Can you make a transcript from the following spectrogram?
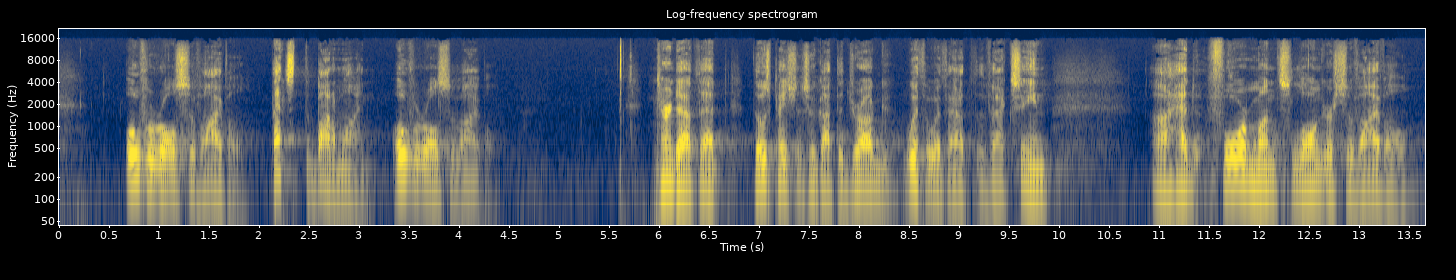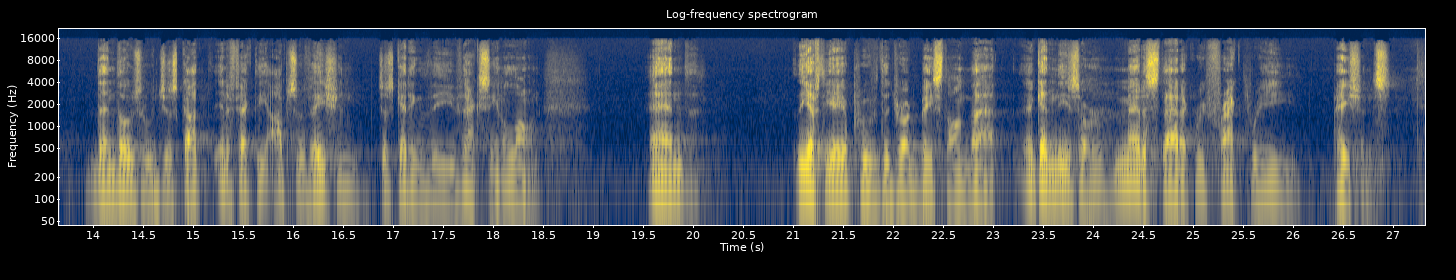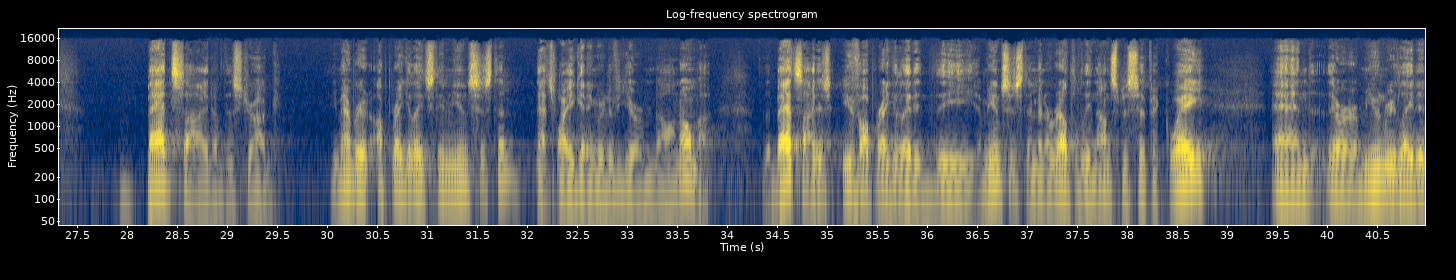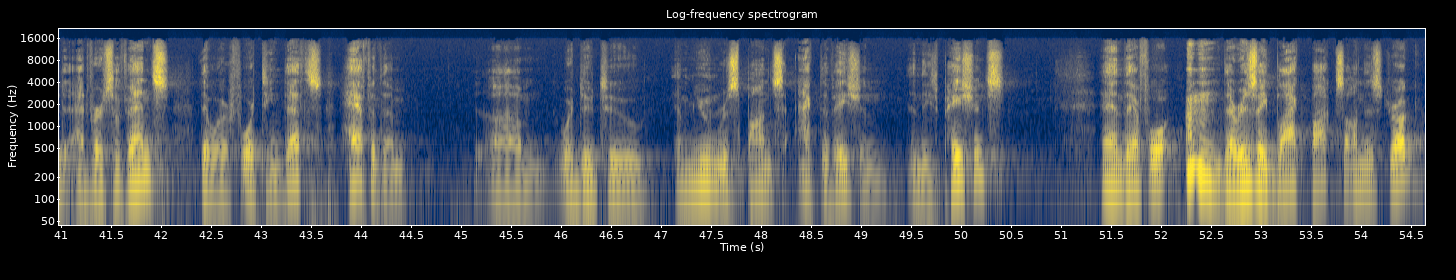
Overall survival. That's the bottom line. Overall survival. Turned out that those patients who got the drug with or without the vaccine uh, had four months longer survival than those who just got, in effect, the observation, just getting the vaccine alone. And the FDA approved the drug based on that. Again, these are metastatic refractory patients. Bad side of this drug. You remember it upregulates the immune system? That's why you're getting rid of your melanoma. The bad side is you've upregulated the immune system in a relatively nonspecific way, and there are immune related adverse events. There were 14 deaths. Half of them um, were due to immune response activation in these patients. And therefore, there is a black box on this drug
